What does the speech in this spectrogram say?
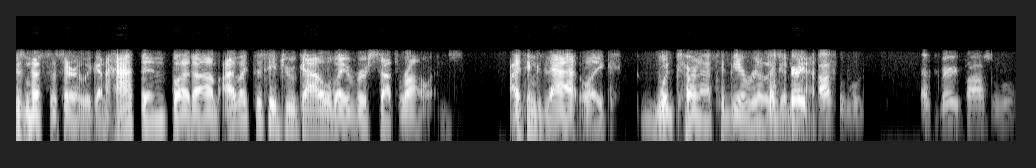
is necessarily going to happen, but um I'd like to see Drew Galloway versus Seth Rollins. I think that like would turn out to be a really That's good very match. possible. That's very possible.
